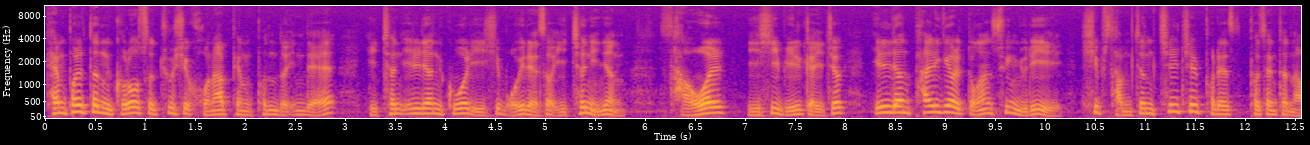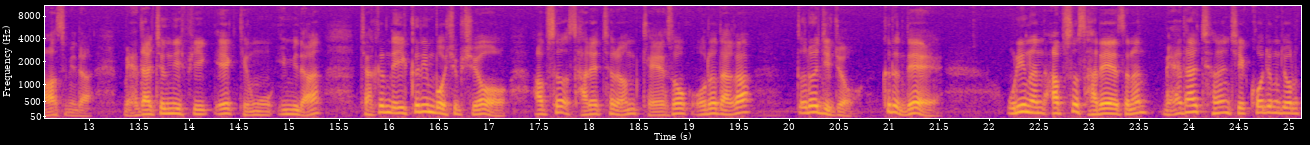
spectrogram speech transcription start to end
템플턴 그로스 주식 혼합형 펀드인데 2001년 9월 25일에서 2002년 4월 22일까지 즉 1년 8개월 동안 수익률이 13.77% 나왔습니다. 매달 적립식의 경우입니다. 자, 그런데 이 그림 보십시오. 앞서 사례처럼 계속 오르다가 떨어지죠. 그런데 우리는 앞서 사례에서는 매달 천 원씩 고정적으로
